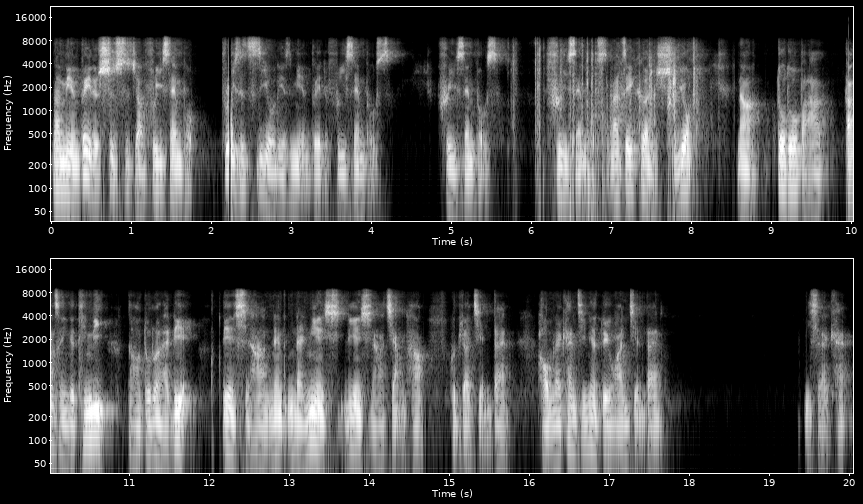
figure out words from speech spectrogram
那免费的试吃叫 free sample，free 是自由的，也是免费的 free samples，free samples，free samples。那这一课很实用，那多多把它当成一个听力，然后多多来练。练习它，来来练习练习它，讲它会比较简单。好，我们来看今天的对话，很简单，一起来看。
